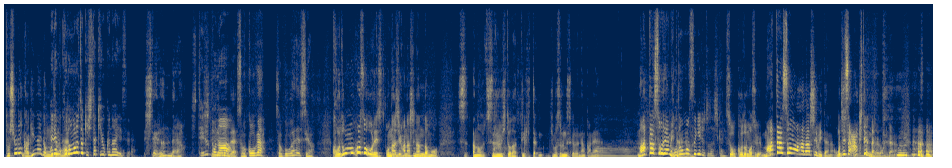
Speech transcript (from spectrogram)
年寄りに限らないと思うんえでだよねも子供の時した記憶ないです。してるんだよ。してるかな？そこがそこがですよ。子供こそ俺同じ話何度もすあのする人だって気もするんですけどなんかね。あまたそれみたいな。供すぎると確かに。そう子供すぎる。またその話みたいな。おじさん飽きてんだけどみたいな。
